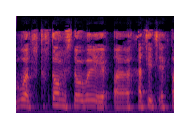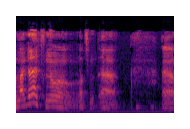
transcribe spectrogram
вот в том, что вы э, хотите помогать, но, в общем-то, э,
